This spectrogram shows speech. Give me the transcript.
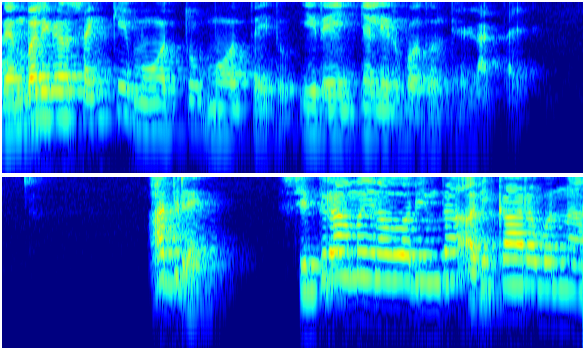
ಬೆಂಬಲಿಗರ ಸಂಖ್ಯೆ ಮೂವತ್ತು, ಮೂವತ್ತೈದು ಈ ರೇಂಜ್ನಲ್ಲಿ ಇರ್ಬೋದು ಅಂತ ಹೇಳಲಾಗ್ತಾ ಇದೆ. ಆದರೆ ಸಿದ್ದರಾಮಯ್ಯನವರಿಂದ ಅಧಿಕಾರವನ್ನು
